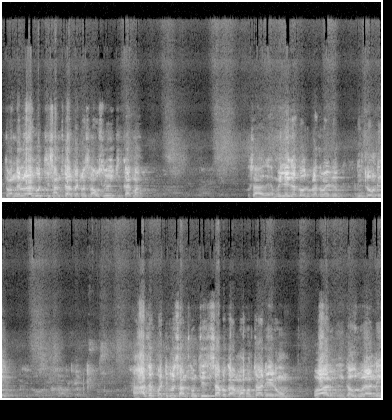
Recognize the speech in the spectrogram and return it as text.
దొంగలలాగా వచ్చి సంతకాలు పెట్టవలసిన అవసరం ఇచ్చింది కర్మ? ఒకసారి ఎమ్మెల్యేగా గౌరవప్రదమైన దీంట్లో ఉండి హాజరు పట్టికలు సంతకం చేసి సభకు ఆ మొహం చాటేయడం వారికి గౌరవాన్ని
